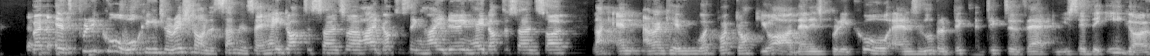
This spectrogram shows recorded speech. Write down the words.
but it's pretty cool walking into a restaurant at something and say, "Hey, Doctor So and So, hi, Doctor Singh, how you doing? Hey, Doctor So and So." Like, and I don't care what what doc you are, that is pretty cool, and it's a little bit addictive that. And you said the ego,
